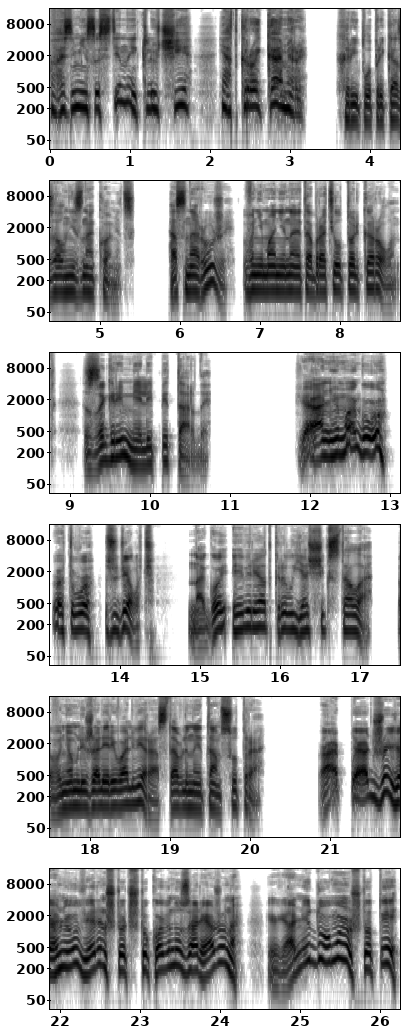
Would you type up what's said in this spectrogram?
«Возьми со стены ключи и открой камеры», — хрипло приказал незнакомец. А снаружи, внимание на это обратил только Роланд, загремели петарды. «Я не могу этого сделать», Ногой Эвери открыл ящик стола. В нем лежали револьверы, оставленные там с утра. «Опять же, я не уверен, что эта штуковина заряжена. Я не думаю, что ты...»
